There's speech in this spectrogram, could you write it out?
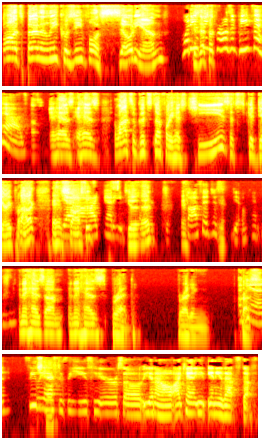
Well, it's better than lean cuisine full of sodium. What do you think what- frozen pizza has? It has it has lots of good stuff Where. It has cheese. It's a good dairy product. It has yeah, sausage. I can't eat good. Sausage is yeah. okay. mhm. And it has um and it has bread, breading crust. Again, celiac stuff. disease here, so you know I can't eat any of that stuff.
